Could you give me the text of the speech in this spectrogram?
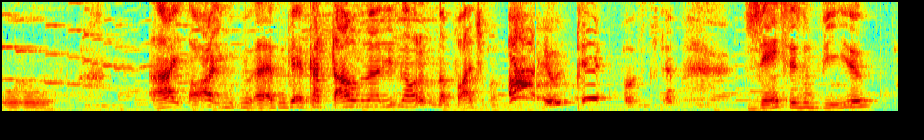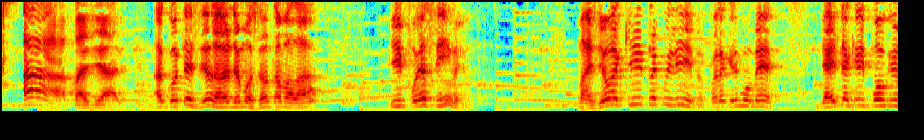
o, o Ai, ai, é, como que é? Catarro do nariz na hora da Fátima. Ai, meu Deus do céu. Gente, vocês não viram? Ah, rapaziada, aconteceu na hora da emoção, eu tava lá. E foi assim, meu. Mas eu aqui, tranquilinho, foi naquele momento. E aí tem aquele povo que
